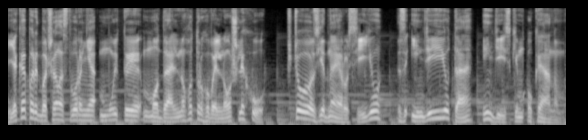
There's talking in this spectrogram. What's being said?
яка передбачала створення мультимодального торговельного шляху, що з'єднає Росію з Індією та Індійським океаном.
